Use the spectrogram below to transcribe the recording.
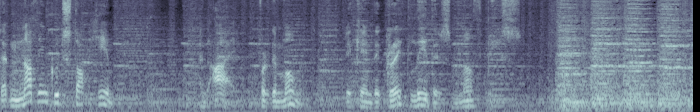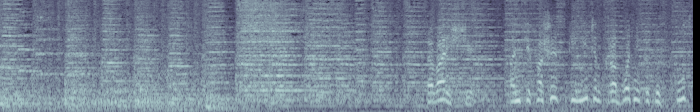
that nothing could stop him. And I, for the moment, became the great leader's mouthpiece. Товарищи, антифашистский митинг работников искусств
